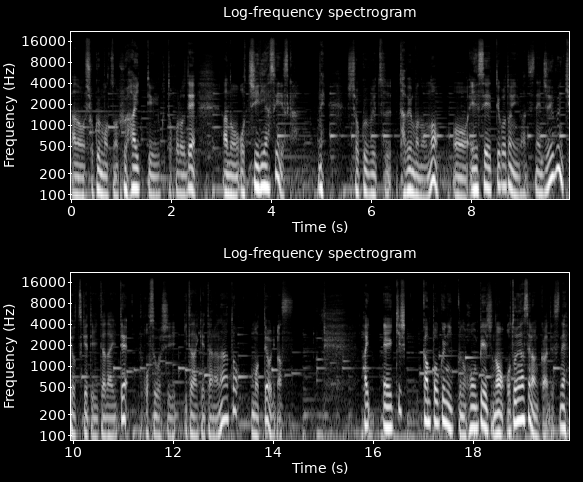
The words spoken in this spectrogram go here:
あの食物の腐敗っていうところであの陥りやすいですからね。植物食べ物の衛生っていうことにはですね十分気をつけていただいてお過ごしいただけたらなと思っております。はい、えー、岸漢方クリニックのホームページのお問い合わせ欄からですね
